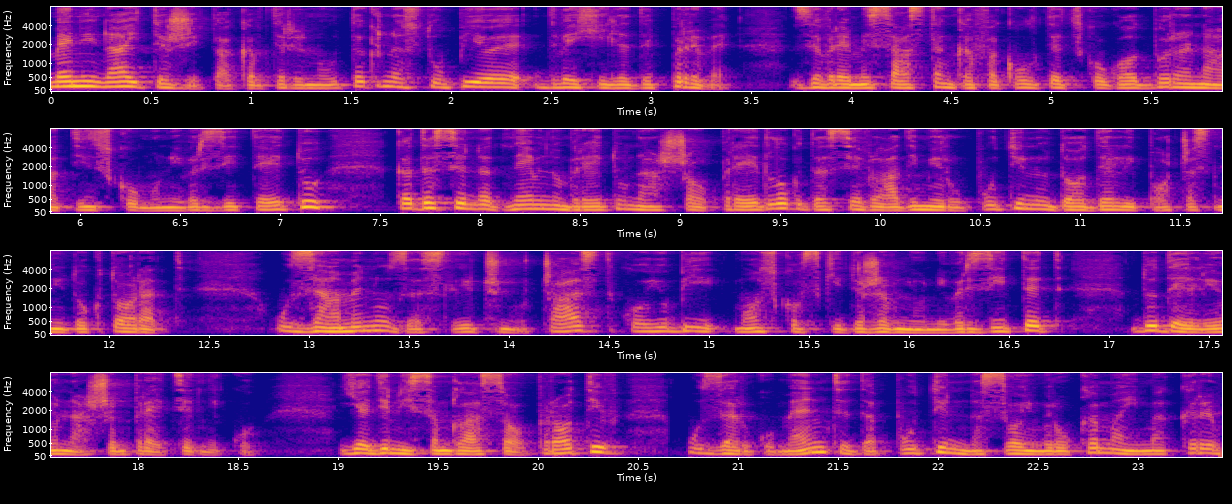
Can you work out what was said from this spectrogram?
Meni najteži takav trenutak nastupio je 2001. za vreme sastanka fakultetskog odbora na Atinskom univerzitetu, kada se na dnevnom redu našao predlog da se Vladimiru Putinu dodeli počasni doktorat u zamenu za sličnu čast koju bi Moskovski državni univerzitet dodelio našem predsedniku. Jedini sam glasao protiv uz argument da Putin na svojim rukama ima krv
